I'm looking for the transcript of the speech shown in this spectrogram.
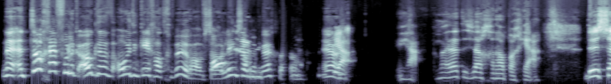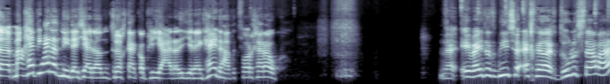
Nee, en toch hè, voel ik ook dat het ooit een keer gaat gebeuren of zo. Oh, Linksom of rechtsom. Ja. Ja. ja, maar dat is wel grappig, ja. Dus, eh, maar heb jij dat niet, dat jij dan terugkijkt op je jaar, dat je denkt, hé, hey, dat had ik vorig jaar ook. Nee, je weet dat ik niet zo echt heel erg doelen stel, hè?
